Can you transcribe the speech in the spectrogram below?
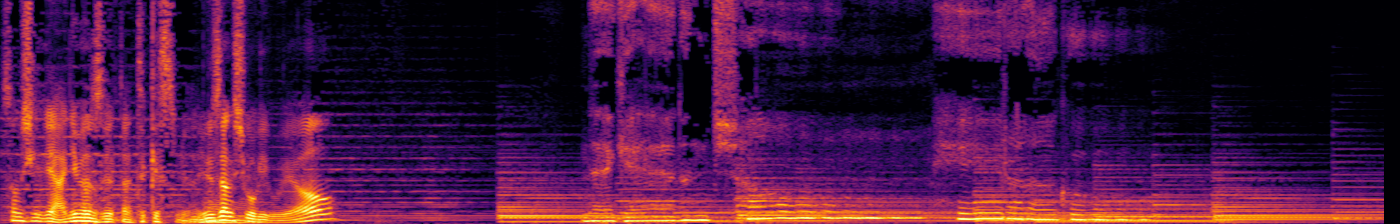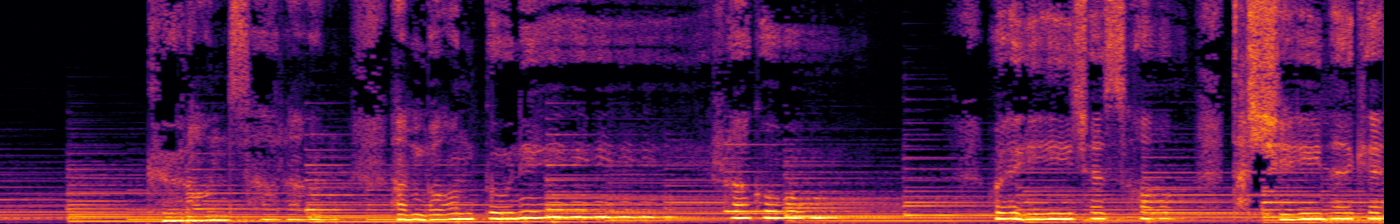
성식이 아니면서 일단 듣겠습니다. 네. 윤상 씨 곡이고요. 내게는 처음이라고 그런 사랑 한 번뿐이라고 왜 이제서 다시 내게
